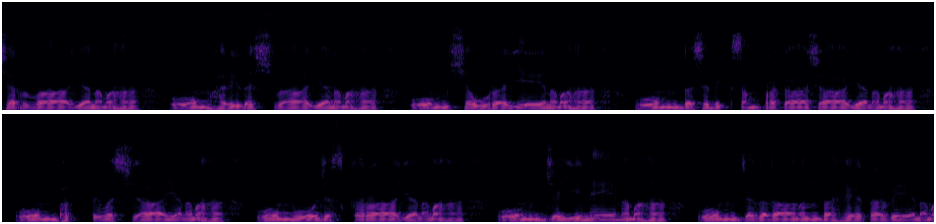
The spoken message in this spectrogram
शर्वाय नमः ॐ हरिदश्वाय नमः ॐ शौरये नमः ॐ दशदिक्सम्प्रकाशाय नमः ఓం భక్తివశ్యాయ నమ. ఓం ఓజస్కరాయ నమ ఓం జయినే నమ ఓం జగదానందహేతవే నమ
